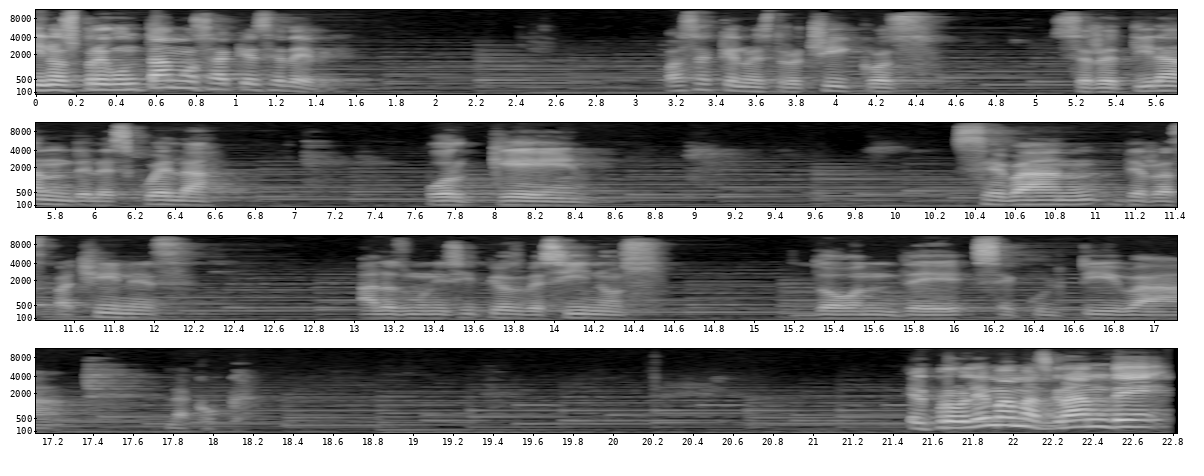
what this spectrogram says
Y nos preguntamos a qué se debe. Pasa que nuestros chicos se retiran de la escuela porque se van de raspachines a los municipios vecinos donde se cultiva la coca. El problema más grande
